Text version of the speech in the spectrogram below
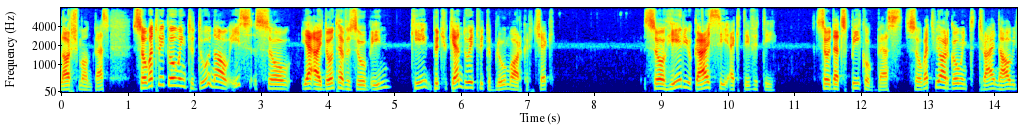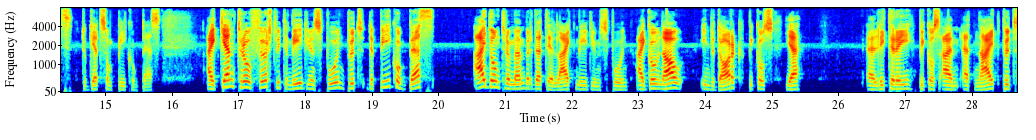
largemouth bass. So what we're going to do now is, so yeah, I don't have a zoom in key, but you can do it with the blue marker, check. So here you guys see activity. So that's peacock bass. So what we are going to try now is to get some peacock bass. I can throw first with the medium spoon, but the peacock bass, I don't remember that they like medium spoon. I go now in the dark because, yeah, uh, literally because I'm at night. But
